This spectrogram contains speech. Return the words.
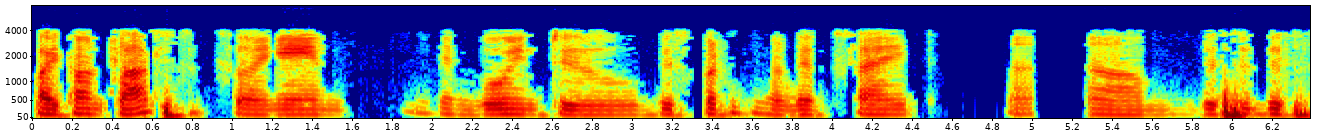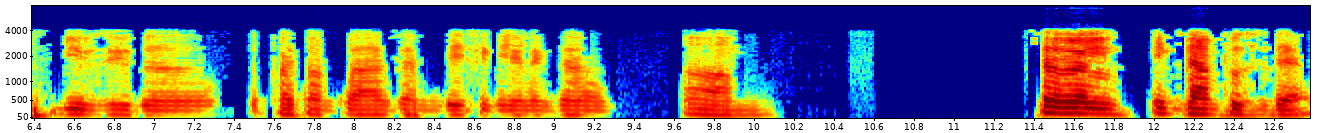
Python class. So again, you can go into this particular website um, this is this gives you the, the Python class and basically like the um, several examples there.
